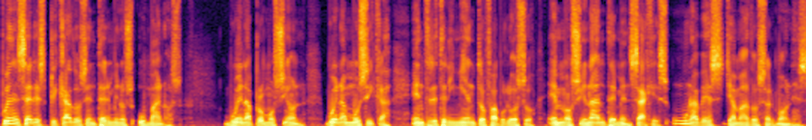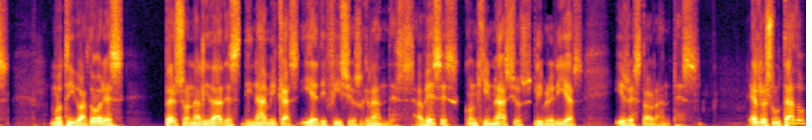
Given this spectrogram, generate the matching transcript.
pueden ser explicados en términos humanos. Buena promoción, buena música, entretenimiento fabuloso, emocionante mensajes, una vez llamados sermones, motivadores, personalidades dinámicas y edificios grandes, a veces con gimnasios, librerías y restaurantes. El resultado,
